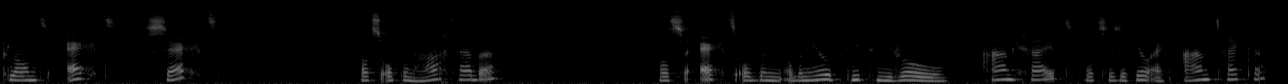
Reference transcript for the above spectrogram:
klant echt zegt wat ze op hun hart hebben. Wat ze echt op een, op een heel diep niveau aangrijpt. Wat ze zich heel erg aantrekken.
